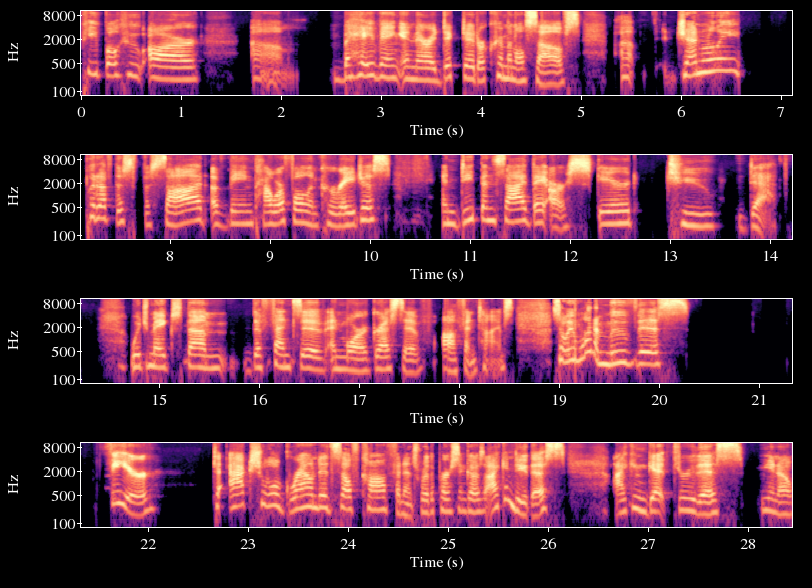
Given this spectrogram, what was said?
people who are um, behaving in their addicted or criminal selves uh, generally put up this facade of being powerful and courageous, and deep inside, they are scared to death which makes them defensive and more aggressive oftentimes. So we want to move this fear to actual grounded self-confidence where the person goes i can do this. I can get through this you know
